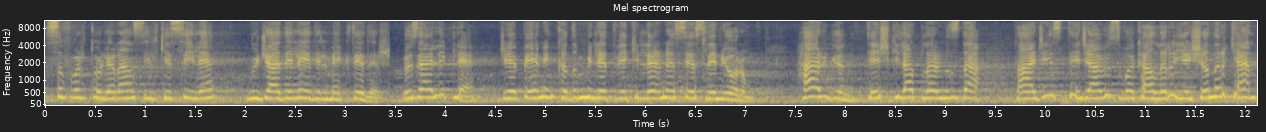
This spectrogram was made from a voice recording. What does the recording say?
sıfır tolerans ilkesiyle mücadele edilmektedir. Özellikle CHP'nin kadın milletvekillerine sesleniyorum. Her gün teşkilatlarınızda taciz, tecavüz vakaları yaşanırken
